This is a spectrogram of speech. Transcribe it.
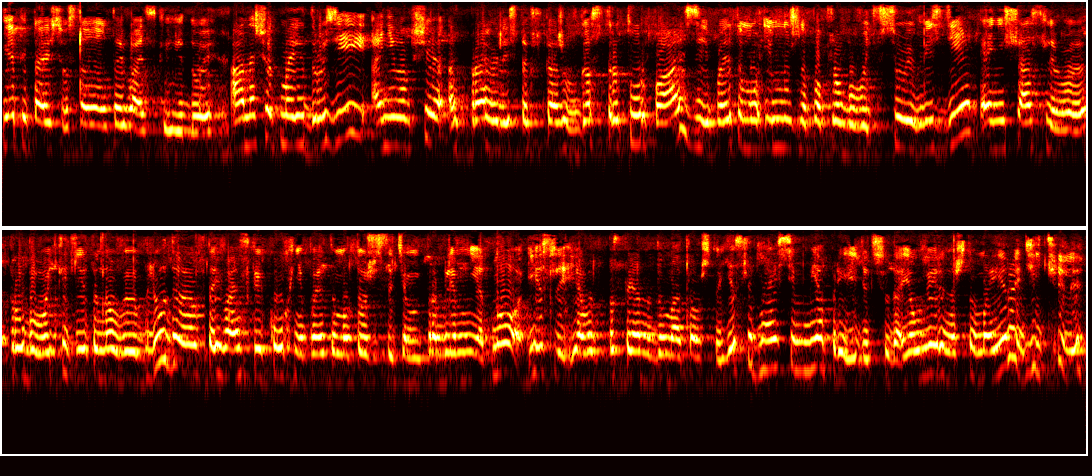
я питаюсь в основном тайваньской едой. А насчет моих друзей, они вообще отправились, так скажем, в гастротур по Азии, поэтому им нужно попробовать все и везде. И они счастливы пробовать какие-то новые блюда в тайваньской кухне, поэтому тоже с этим проблем нет. Но если я вот постоянно думаю о том, что если моя семья приедет сюда, я уверена, что мои родители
